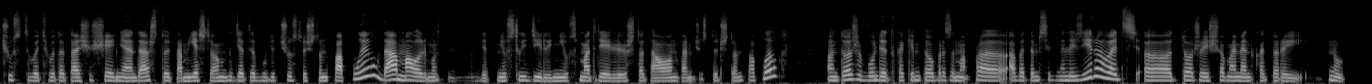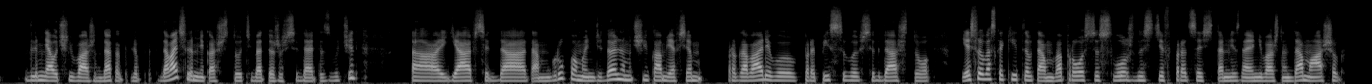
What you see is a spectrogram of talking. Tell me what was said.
чувствовать вот это ощущение, да, что там, если он где-то будет чувствовать, что он поплыл, да, мало ли, может, где-то не уследили, не усмотрели что-то, а он там чувствует, что он поплыл, он тоже будет каким-то образом об этом сигнализировать. Э, тоже еще момент, который, ну, для меня очень важен, да, как для преподавателя, мне кажется, что у тебя тоже всегда это звучит. Э, я всегда там группам, индивидуальным ученикам, я всем проговариваю, прописываю всегда, что если у вас какие-то там вопросы, сложности в процессе, там, не знаю, неважно, домашек,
